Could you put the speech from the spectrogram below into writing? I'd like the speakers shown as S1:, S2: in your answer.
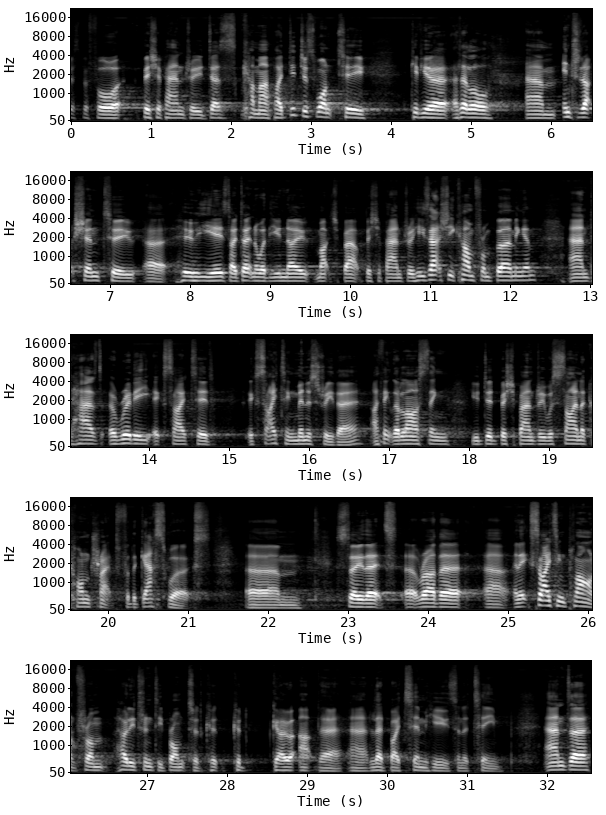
S1: Just before Bishop Andrew does come up, I did just want to give you a, a little um, introduction to uh, who he is. I don't know whether you know much about Bishop Andrew. He's actually come from Birmingham and has a really excited, exciting ministry there. I think the last thing you did, Bishop Andrew, was sign a contract for the gasworks. Um, so that uh, rather uh, an exciting plant from Holy Trinity Brompton could, could go up there, uh, led by Tim Hughes and a team. And uh,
